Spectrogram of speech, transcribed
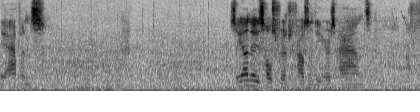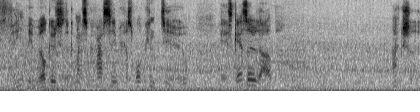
it happens. So yeah, I know this holds 300,000 litres and I think we will go to the maximum capacity because what we can do is get it up. Actually,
